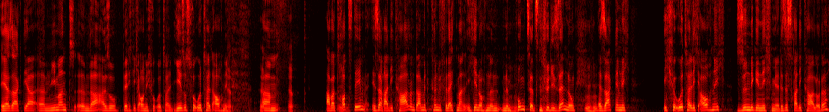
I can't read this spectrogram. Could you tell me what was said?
Er sagt, ja, ähm, niemand ähm, da, also werde ich dich auch nicht verurteilen. Jesus verurteilt auch nicht. Ja. Ja. Ähm, ja. Aber mhm. trotzdem mhm. ist er radikal und damit können wir vielleicht mal hier noch einen, einen mhm. Punkt setzen für die Sendung. Mhm. Er sagt nämlich, ich verurteile dich auch nicht, sündige nicht mehr. Das ist radikal, oder?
